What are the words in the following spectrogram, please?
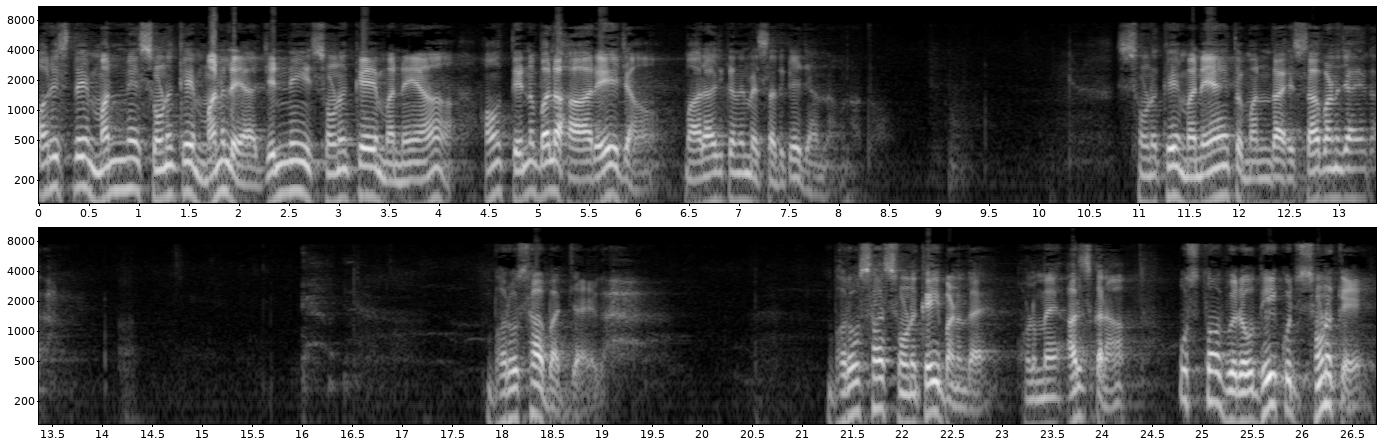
ਔਰ ਇਸ ਦੇ ਮਨ ਨੇ ਸੁਣ ਕੇ ਮੰਨ ਲਿਆ, ਜਿੰਨੀ ਸੁਣ ਕੇ ਮੰਨਿਆ, ਹਉ ਤਿੰਨ ਬਲ ਹਾਰੇ ਜਾਉ। ਮਹਾਰਾਜ ਕਹਿੰਦੇ, ਮੈਂ ਸਦਕੇ ਜਾਣਾ ਉਹਨਾਂ ਤੋਂ। ਸੁਣ ਕੇ ਮੰਨਿਆ ਤਾਂ ਮਨ ਦਾ ਹਿੱਸਾ ਬਣ ਜਾਏਗਾ। ਭਰੋਸਾ ਬਚ ਜਾਏਗਾ। ਭਰੋਸਾ ਸੁਣ ਕੇ ਹੀ ਬਣਦਾ ਹੈ। ਹੁਣ ਮੈਂ ਅਰਜ਼ ਕਰਾਂ, ਉਸ ਤੋਂ ਵਿਰੋਧੀ ਕੁਝ ਸੁਣ ਕੇ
